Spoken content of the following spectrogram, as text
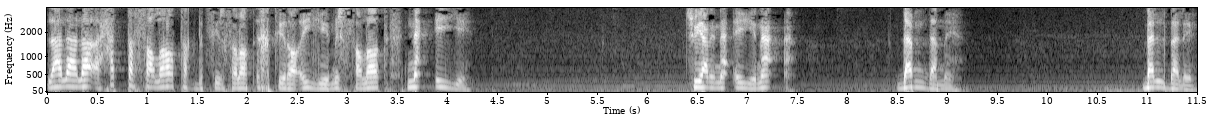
لا لا لا حتى صلاتك بتصير صلاة اخترائية مش صلاة نقية. شو يعني نقية؟ نق دمدمة بلبلة.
